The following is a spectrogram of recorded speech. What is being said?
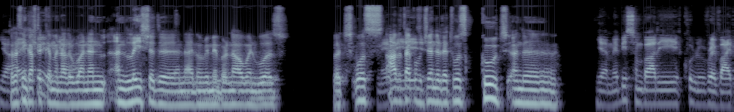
yeah, But I think after came another yeah, one and Unleashed, uh, and I don't remember now when was, but was other type of gender that was good and. Uh, Yeah, maybe somebody could revive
